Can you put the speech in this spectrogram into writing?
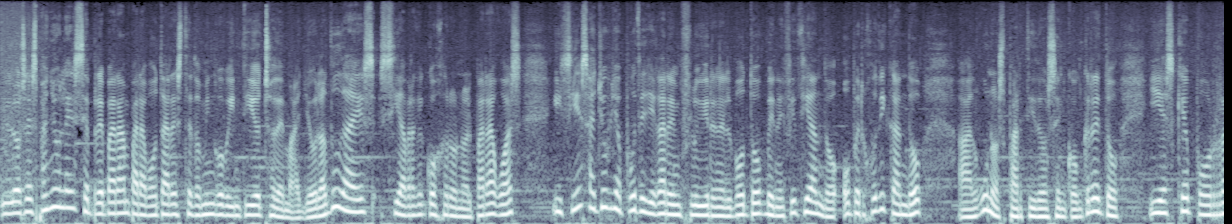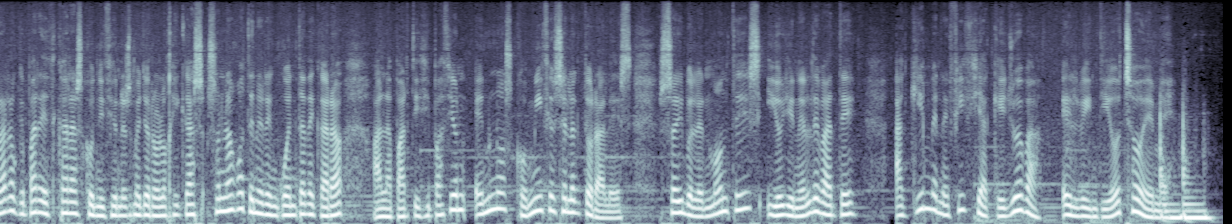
Los españoles se preparan para votar este domingo 28 de mayo. La duda es si habrá que coger o no el paraguas y si esa lluvia puede llegar a influir en el voto, beneficiando o perjudicando a algunos partidos en concreto. Y es que, por raro que parezca, las condiciones meteorológicas son algo a tener en cuenta de cara a la participación en unos comicios electorales. Soy Belén Montes y hoy en el debate, ¿a quién beneficia que llueva el 28M?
